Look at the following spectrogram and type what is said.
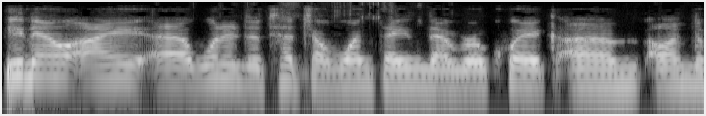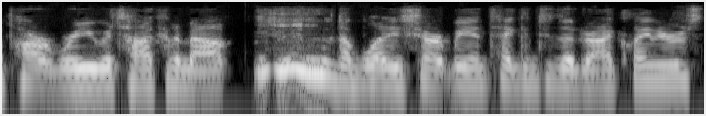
You know, I uh, wanted to touch on one thing though, real quick. Um, on the part where you were talking about the bloody shirt being taken to the dry cleaners.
